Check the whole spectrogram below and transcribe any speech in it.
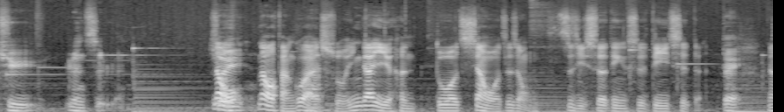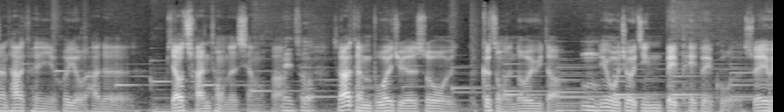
去认识人。那我那我反过来说，应该也很多像我这种自己设定是第一次的，对，那他可能也会有他的比较传统的想法，没错，所以他可能不会觉得说我各种人都会遇到，嗯，因为我就已经被配对过了，所以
